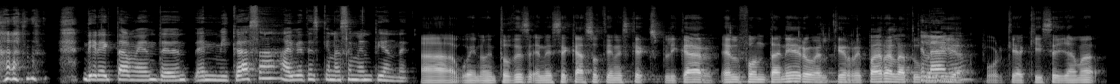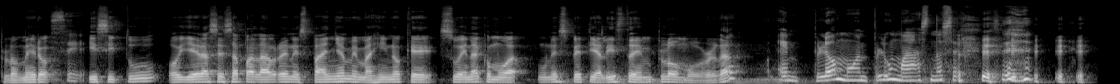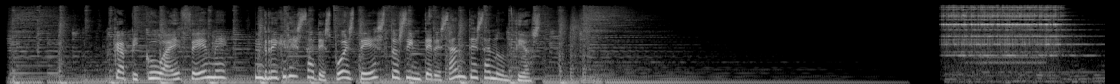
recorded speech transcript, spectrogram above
directamente. En, en mi casa hay veces que no se me entiende. Ah, bueno, entonces en ese caso tienes que explicar el fontanero, el que repara la tubería, Claro. porque aquí se llama plomero. Sí. Y si tú oyeras esa palabra en España, me imagino que suena como a un especialista en plomo, ¿verdad? En plomo, en plumas, no sé. Capicúa FM regresa después de estos interesantes anuncios.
